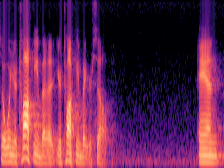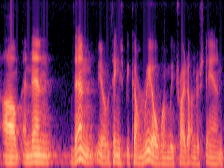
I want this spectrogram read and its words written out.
So when you're talking about it, you're talking about yourself. And, um, and then, then, you know, things become real when we try to understand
